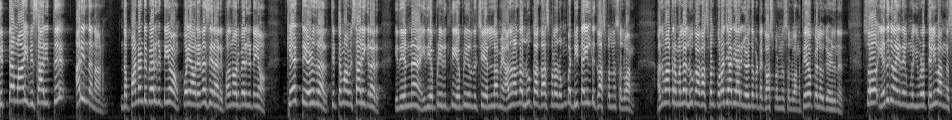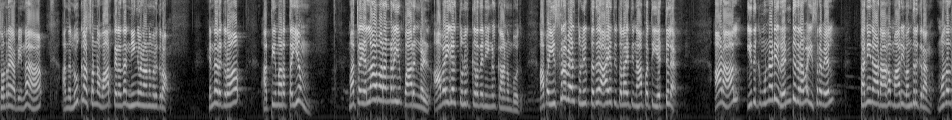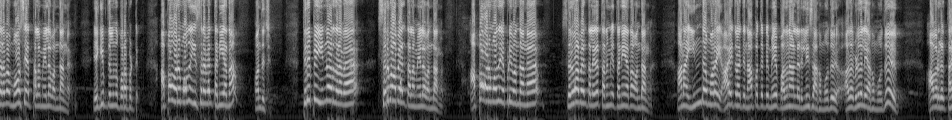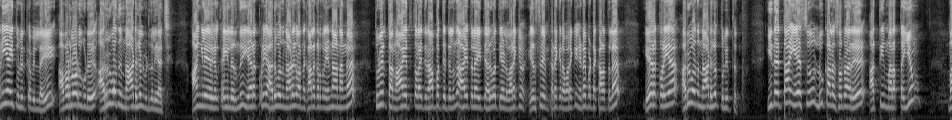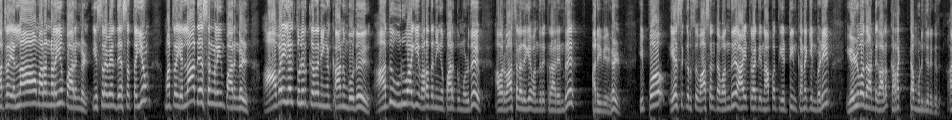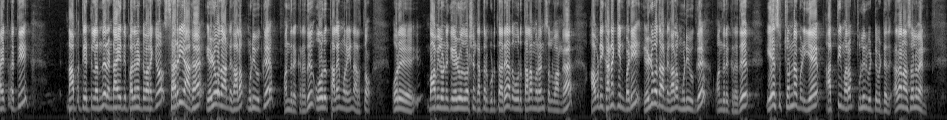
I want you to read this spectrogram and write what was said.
திட்டமாய் விசாரித்து அறிந்த நானும். இந்த பன்னெண்டு பேர்கிட்டையும் போய் அவர் என்ன செய்கிறாரு பதினோரு பேர்கிட்டையும் கேட்டு எழுதுறாரு திட்டமாக விசாரிக்கிறார். இது என்ன? இது எப்படி இருக்கு? எப்படி இருந்துச்சு? எல்லாமே. அதனால தான் லூக்கா காஸ்பலை ரொம்ப டீட்டெயில்டு காஸ்பல்னு சொல்லுவாங்க. அது மாத்திரமல்ல லூகா காஸ்பல் புறஜாதியாருக்கு எழுதப்பட்ட காஸ்பல்னு சொல்லுவாங்க தேவப்பேலுவுக்கு எழுதுனது. ஸோ எதுக்கு நான் இதை உங்களுக்கு இவ்வளோ தெளிவாக அங்கே சொல்கிறேன் அப்படின்னா அந்த லூகா சொன்ன வார்த்தையில் தான் நீங்களும் நானும் இருக்கிறோம். என்ன இருக்கிறோம்? அத்தி மரத்தையும் மற்ற எல்லா மரங்களையும் பாருங்கள் அவைகள் துளிர்க்கிறதை நீங்கள் காணும்போது. அப்போ இஸ்ரவேல் துளிர்த்தது ஆயிரத்தி தொள்ளாயிரத்தி நாற்பத்தி எட்டில். ஆனால் இதுக்கு முன்னாடி ரெண்டு தடவை இஸ்ரவேல் தனி நாடாக மாறி வந்திருக்கிறாங்க. முதல் தடவை மோசே தலைமையில் வந்தாங்க. எகிப்திலிருந்து புறப்பட்டு. அப்போ வரும்போது இஸ்ரவேல் தனியாக தான் வந்துச்சு. திருப்பி இன்னொரு தடவை செருபாபேல் தலைமையில் வந்தாங்க. அப்போ வரும்போது எப்படி வந்தாங்க? செருபாபேல் தலையில் தனிமை தனியாக தான் வந்தாங்க. ஆனால் இந்த முறை ஆயிரத்தி தொள்ளாயிரத்தி நாற்பத்தெட்டு மே பதினாலில் ரிலீஸ் ஆகும்போது அதை விடுதலையாகும் போது அவர்கள் தனியாய் துளிர்க்கவில்லை அவர்களோடு கூட அறுபது நாடுகள் விடுதலையாச்சு. ஆங்கிலேயர்கள் கையிலிருந்து ஏறக்குறைய அறுபது நாடுகள் அந்த காலகட்டத்தில் என்ன ஆனாங்க? துளிர்த்தாங்க. ஆயிரத்தி தொள்ளாயிரத்தி நாற்பத்தெட்டுலேருந்து ஆயிரத்தி தொள்ளாயிரத்தி அறுபத்தி ஏழு வரைக்கும் எருசலேம் கிடைக்கிற வரைக்கும் இடைப்பட்ட காலத்தில் ஏறக்குறைய அறுபது நாடுகள் துளிர்த்தது. இதைத்தான் இயேசு லூக்கால சொல்றாரு அத்தி மரத்தையும் மற்ற எல்லா மரங்களையும் பாருங்கள். இஸ்ரவேல் தேசத்தையும் மற்ற எல்லா தேசங்களையும் பாருங்கள். அவைகள் துளிர்க்கிறத நீங்கள் காணும்போது அது உருவாகி வரதை நீங்கள் பார்க்கும் பொழுது அவர் வாசல் அருகே வந்திருக்கிறார் என்று அறிவீர்கள். இப்போ இயேசு கிறிஸ்து வாசல்கிட்ட வந்து ஆயிரத்தி தொள்ளாயிரத்தி நாற்பத்தி எட்டின் கணக்கின்படி எழுபது ஆண்டு காலம் கரெக்டாக முடிஞ்சிருக்குது. ஆயிரத்தி தொள்ளாயிரத்தி நாற்பத்தி எட்டுலேருந்து ரெண்டாயிரத்தி பதினெட்டு வரைக்கும் சரியாக எழுபது ஆண்டு காலம் முடிவுக்கு வந்திருக்கிறது. ஒரு தலைமுறைன்னு அர்த்தம். ஒரு பாபிலோனுக்கு எழுபது வருஷம் கத்தர் கொடுத்தாரு அது ஒரு தலைமுறைன்னு சொல்லுவாங்க. அப்படி கணக்கின்படி எழுபது ஆண்டு காலம் முடிவுக்கு வந்திருக்கிறது. இயேசு சொன்னபடியே அத்தி மரம் துளிர் விட்டு விட்டது. அதான் நான் சொல்லுவேன்.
